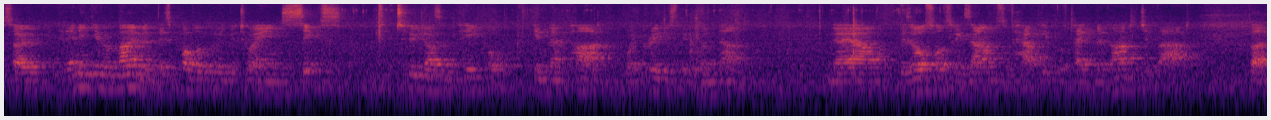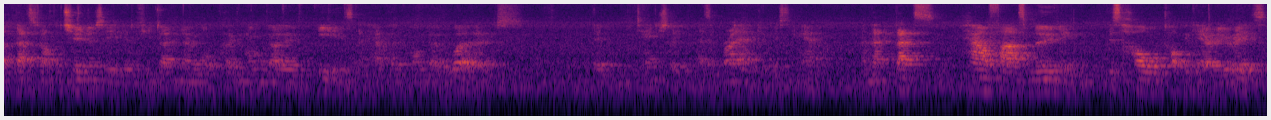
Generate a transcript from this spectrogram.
So at any given moment, there's probably between six to two dozen people in that park where previously there were none. Now, there's all sorts of examples of how people have taken advantage of that, but that's an opportunity that if you don't know what Pokemon Go is and how Pokemon Go works, then potentially as a brand you're missing out. And that, that's how fast moving this whole topic area is,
